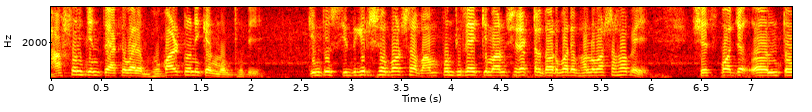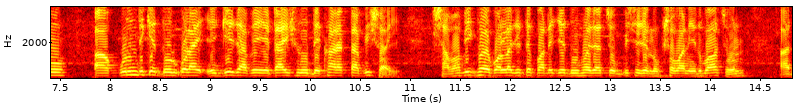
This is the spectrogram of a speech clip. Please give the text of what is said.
ভাষণ কিন্তু একেবারে ভোকাল টনিকের মধ্য দিয়ে। কিন্তু শীতগ্রীষ্ম বর্ষা বামপন্থীরাই কি মানুষের একটা দরবারে ভালোবাসা হবে? শেষ পর্যন্ত কোন দিকে দোরগোড়ায় এগিয়ে যাবে এটাই শুধু দেখার একটা বিষয়। স্বাভাবিকভাবে বলা যেতে পারে যে দু হাজার চব্বিশে যে লোকসভা নির্বাচন, আর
